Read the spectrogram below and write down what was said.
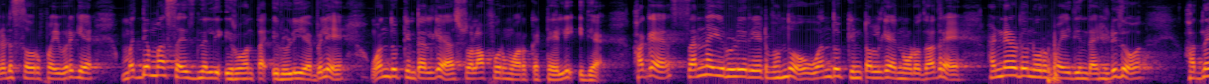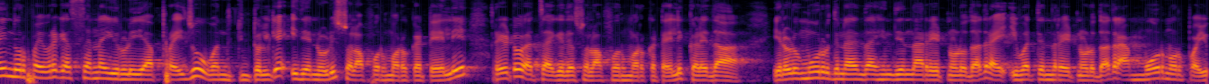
ಎರಡು ಸಾವಿರ ರೂಪಾಯಿವರೆಗೆ ಮಧ್ಯಮ ಸೈಜ್ನಲ್ಲಿ ಇರುವಂಥ ಈರುಳ್ಳಿಯ ಬೆಲೆ ಒಂದು ಕ್ವಿಂಟಲ್ಗೆ ಸೊಲಾಪುರ ಮಾರುಕಟ್ಟೆಯಲ್ಲಿ ಇದೆ. ಹಾಗೆ ಸಣ್ಣ ಈರುಳ್ಳಿ ರೇಟ್ ಬಂದು ಒಂದು ಕ್ವಿಂಟಲ್ಗೆ ನೋಡೋದಾದರೆ ಹನ್ನೆರಡು ನೂರು ರೂಪಾಯಿದಿಂದ ಹಿಡಿದು ಹದಿನೈದು ನೂರು ರೂಪಾಯಿವರೆಗೆ ಸಣ್ಣ ಈರುಳ್ಳಿಯ ಪ್ರೈಸು ಒಂದು ಕ್ವಿಂಟಲ್ಗೆ. ಇದೆ ನೋಡಿ ಸೋಲಾಪುರ್ ಮಾರುಕಟ್ಟೆಯಲ್ಲಿ ರೇಟು ಹೆಚ್ಚಾಗಿದೆ ಸೋಲಾಪುರ್ ಮಾರುಕಟ್ಟೆಯಲ್ಲಿ ಕಳೆದ ಎರಡು ಮೂರು ದಿನದಿಂದ ಹಿಂದಿನ ರೇಟ್ ನೋಡೋದಾದರೆ, ಇವತ್ತಿನ ರೇಟ್ ನೋಡೋದಾದರೆ ಮೂರುನೂರು ರೂಪಾಯಿ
